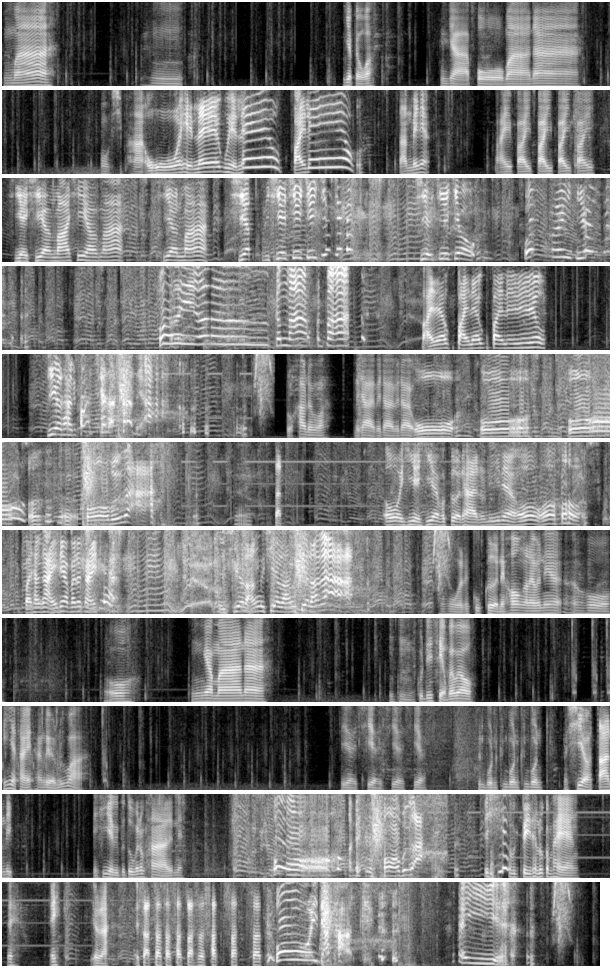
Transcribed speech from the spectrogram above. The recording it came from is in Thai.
มึงมาอืมเงียบไปวะมึงอย่าโผล่มาหน้า โอ้ชิบหายโอ้โหเห็นแล้วกูเห็นแล้ว ไปแล้วตันไหมเนี่ย ไปไปไปไปไปเชียเชียร์มันมาเชียร์มันมา เชียร์มันมาเชียเชียเชียเชียเชียเชียเชียเชียเชียโอ้ยเดี๋ย เฮ้ยเออกันมามันมาไปแล้วไปแล้วไปแล้วเชียทางตันเชียร์ทางตันเนี่ยตัวข้ามได้ปะวะไม่ได้ไม่ได้ไม่ได้ โอ้โอ้โอ้โอ้มึงอะสัตว์โอ้เฮียเฮียมาเกิดหาตรงนี้เนี่ยโอ้โอ้ไปทางไหนเนี่ยไปทางไหนเนี่ย ไอ้เชียหลังเชียหลังเชียหลังอะโอ้โหแล้วกูเกิดในห้องอะไรวะเนี่ยโอ้โหโอ้มึงอย่ามานะอื้อหือกูได้เสียงแว่วๆนี่อย่าทางให้ทางเดิมด้วยว่ะเชี่ยเชี่ยเชี่ยเชี่ยขึ้นบนขึ้นบนขึ้นบนอะเชี่ยตานอีกไอ้เชี่ยมีประตูไม่ต้องผ่าเลยเนี่ย โอ้พอมึงอะไอ้เชี่ยมึงตีทะลุกำแพง เอ๊ะเอ๊ะเดี๋ยวนะไอ้สัตว์สัตว์สัตว์สัตว์สัตว์สัตว์สัตว์สัตว์โอ้ยดักทักไอ้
